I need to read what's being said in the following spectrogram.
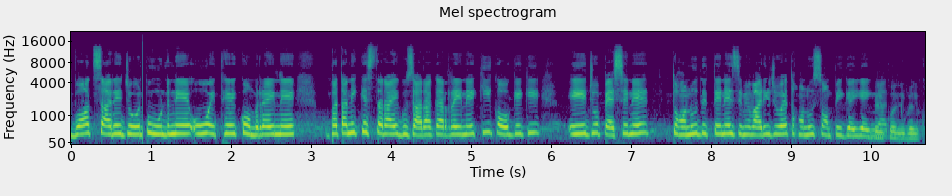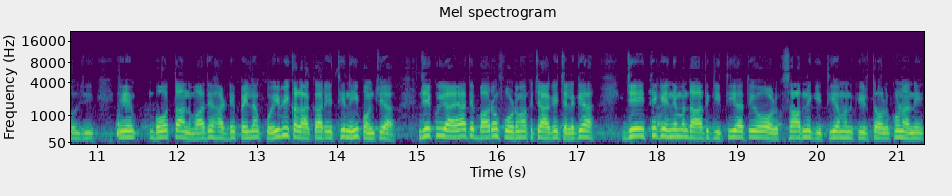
ਬਹੁਤ ਸਾਰੇ ਜੋ ਭੂੰਡ ਨੇ, ਉਹ ਇੱਥੇ ਘੁੰਮ ਰਹੇ ਨੇ। ਪਤਾ ਨਹੀਂ ਕਿਸ ਤਰ੍ਹਾਂ ਇਹ ਗੁਜ਼ਾਰਾ ਕਰ ਰਹੇ ਨੇ। ਕੀ ਕਹੋਗੇ ਕਿ ਇਹ ਜੋ ਪੈਸੇ ਨੇ ਤੁਹਾਨੂੰ ਦਿੱਤੇ ਨੇ ਜ਼ਿੰਮੇਵਾਰੀ ਜੋ ਹੈ ਤੁਹਾਨੂੰ ਸੌਂਪੀ ਗਈ ਹੈ ਬਿਲਕੁਲ ਜੀ ਬਿਲਕੁਲ ਜੀ। ਇਹ ਬਹੁਤ ਧੰਨਵਾਦ ਹੈ। ਸਾਡੇ ਪਹਿਲਾਂ ਕੋਈ ਵੀ ਕਲਾਕਾਰ ਇੱਥੇ ਨਹੀਂ ਪਹੁੰਚਿਆ। ਜੇ ਕੋਈ ਆਇਆ ਤੇ ਬਾਹਰੋਂ ਫੋਟੋਆਂ ਖਿਚਾ ਕੇ ਚਲ ਗਿਆ। ਜੇ ਇੱਥੇ ਕਿਸੇ ਨੇ ਮਦਦ ਕੀਤੀ ਆ ਤੇ ਉਹ ਔਲਖ ਸਾਹਿਬ ਨੇ ਕੀਤੀ ਆ ਮਨਕੀਰਤ ਔਲਖ ਹੋਣਾ ਨੇ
